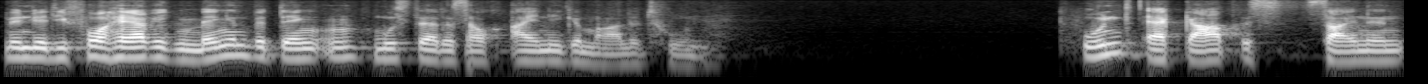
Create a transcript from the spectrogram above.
Wenn wir die vorherigen Mengen bedenken, musste er das auch einige Male tun und er gab es seinen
